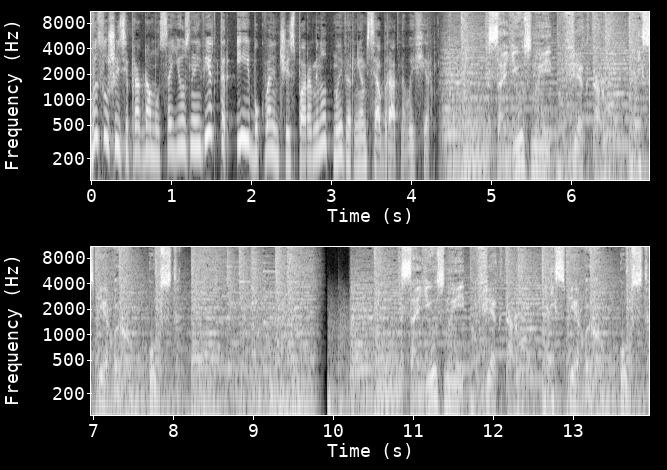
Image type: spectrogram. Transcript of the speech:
Вы слушаете программу «Союзный вектор», и буквально через пару минут мы вернемся обратно в эфир. «Союзный вектор» из первых уст. «Союзный вектор» из первых уст.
